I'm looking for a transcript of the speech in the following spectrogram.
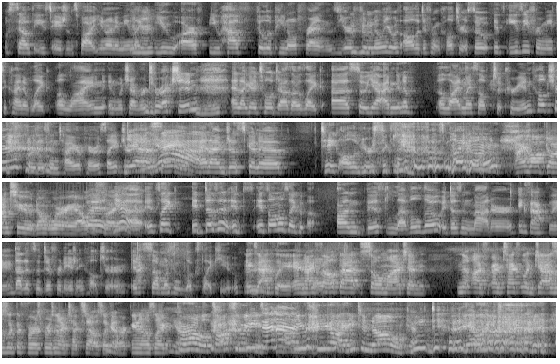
Southeast Asian spot, you know what I mean? Like mm-hmm. you are you have Filipino friends. You're mm-hmm. familiar with all the different cultures. So it's easy for me to kind of like align in whichever direction. Mm-hmm. And like I told Jas, I was like, uh, so yeah, I'm gonna align myself to Korean culture for this entire parasite journey. Yeah, same. Yeah. And I'm just gonna take all of your successes as my own. I hopped on too don't worry I was But like yeah, it's like it doesn't it's it's almost like uh, on this level though, it doesn't matter Exactly. that it's a different Asian culture. It's someone who looks like you. Exactly. And I know? felt that so much. And no, I, I texted, like, Jas was like the first person I texted. I was like Yeah. working. I was like, girl, talk to me. We did How it. do you feel? I need to know. We did. It. Yeah, we did.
